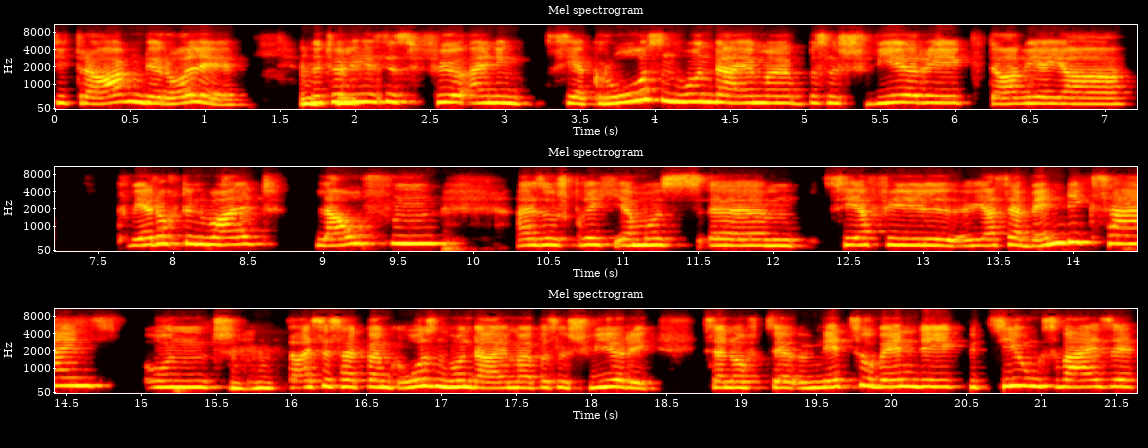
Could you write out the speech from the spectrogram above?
die tragende Rolle. Mhm. Natürlich ist es für einen sehr großen Hund da immer ein bisschen schwierig, da wir ja quer durch den Wald laufen. Also sprich, er muss ähm, sehr viel, ja, sehr wendig sein, und mhm. da ist es halt beim großen Hund auch immer ein bisschen schwierig. Sie sind oft sehr nicht so wendig, beziehungsweise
